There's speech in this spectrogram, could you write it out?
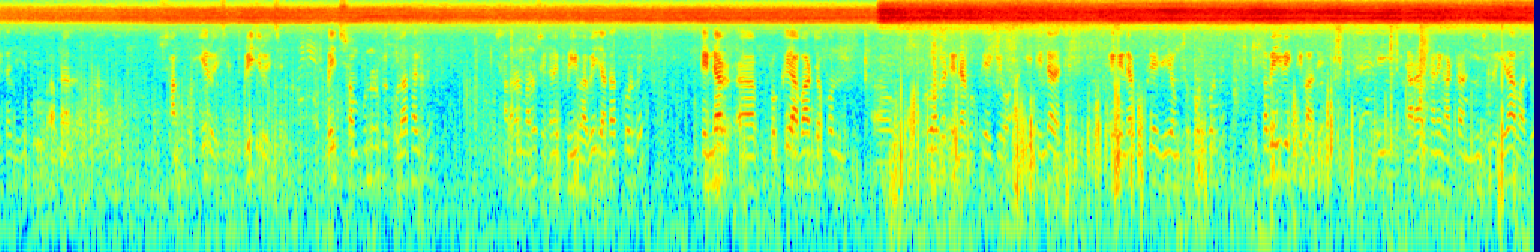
এটা যেহেতু আপনার ইয়ে রয়েছে ব্রিজ রয়েছে। ব্রিজ সম্পূর্ণরূপে খোলা থাকবে। সাধারণ মানুষ এখানে ফ্রিভাবেই যাতায়াত করবে। টেন্ডার প্রক্রিয়া আবার যখন শুরু হবে টেন্ডার প্রক্রিয়ায় কেউ আজকে টেন্ডার আছে এই টেন্ডার প্রক্রিয়ায় যেই অংশগ্রহণ করবে তবে এই ব্যক্তি বাদে এই যারা এখানে ঘাটটা নিয়েছিল এরা বাদে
